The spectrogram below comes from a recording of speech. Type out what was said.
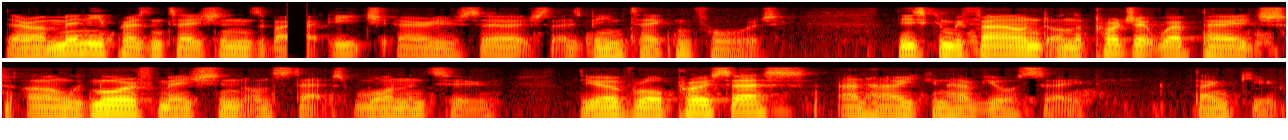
There are many presentations about each area of search that is being taken forward. These can be found on the project webpage along with more information on steps one and two, the overall process and how you can have your say. Thank you.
